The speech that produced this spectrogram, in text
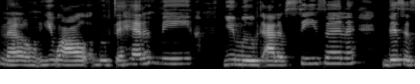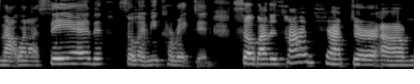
No, you all moved ahead of me. You moved out of season. This is not what I said. So let me correct it. So by the time chapter um,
